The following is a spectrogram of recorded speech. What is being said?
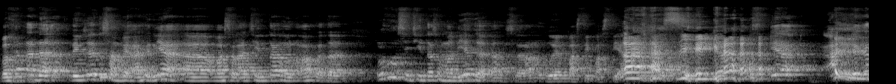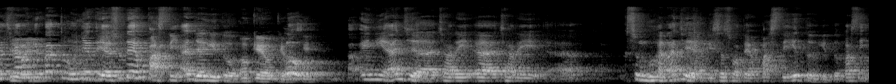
Bahkan ada tim saya itu sampai akhirnya uh, masalah cinta, mohon maaf kata, lu masih cinta sama dia gak? Ah, sekarang gue yang pasti-pasti aja. Asik. ya akhirnya kan sekarang kita keluhnya tuh ya sudah yang pasti aja gitu. Oke, oke, Lu, oke. Ini aja cari eh, cari eh, kesungguhan aja yang di sesuatu yang pasti itu gitu. Pasti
